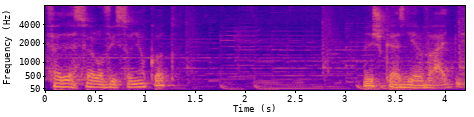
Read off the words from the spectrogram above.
fedezz fel a viszonyokat, és kezdjél vágyni.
